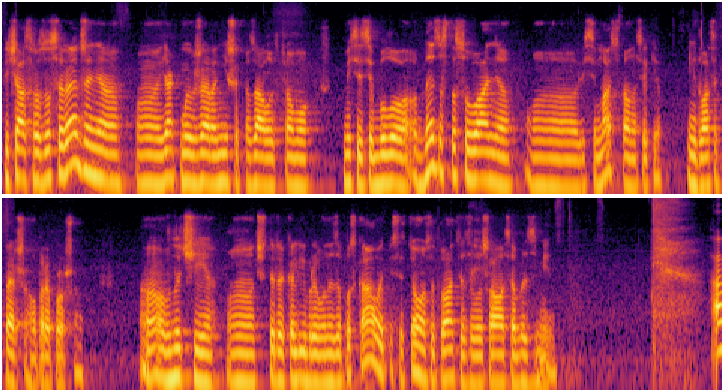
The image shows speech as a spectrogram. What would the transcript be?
під час розосередження. Е, Як ми вже раніше казали, в цьому місяці було одне застосування е, 18-го, наскільки ні, 21-го, перепрошую. Е, Вночі е, чотири калібри вони запускали. Після цього ситуація залишалася без змін. А,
